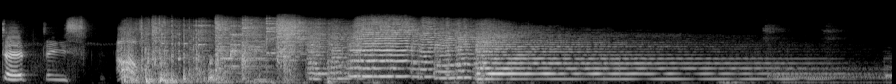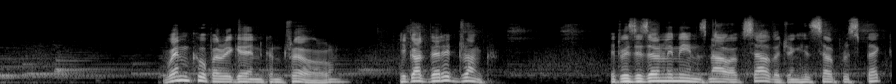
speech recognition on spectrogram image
dirty snob! When Cooper regained control, he got very drunk. It was his only means now of salvaging his self respect,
